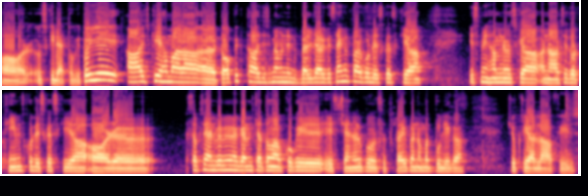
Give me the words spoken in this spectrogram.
और उसकी डेथ होगी। तो ये आज के हमारा टॉपिक था, जिसमें हमने बेलजार के सेकंड पार्ट को डिस्कस किया। इसमें हमने उसका अनालिसिस और थीम्स को डिस्कस किया और सबसे एंड पे भी मैं कहना चाहता हूँ आपको कि इस चैनल को सब्सक्राइब करना मत भूलिएगा। शुक्रिया, अल्लाह हाफिज़।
